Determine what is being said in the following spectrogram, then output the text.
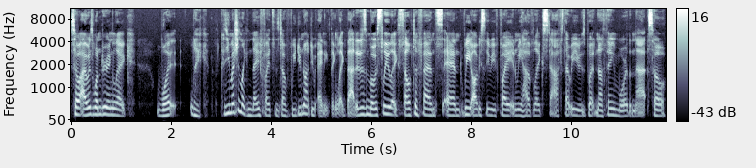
So I was wondering, like, what like because you mentioned like knife fights and stuff. We do not do anything like that. It is mostly like self defense, and we obviously we fight and we have like staffs that we use, but nothing more than that. So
